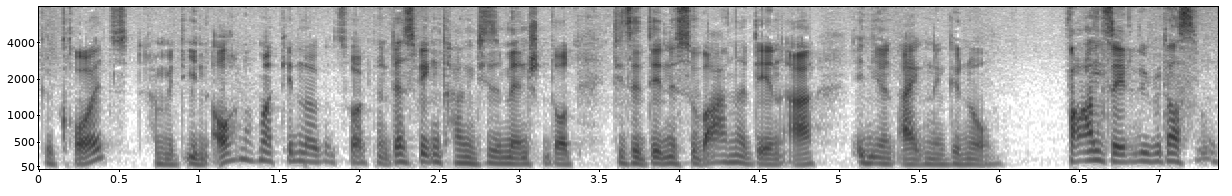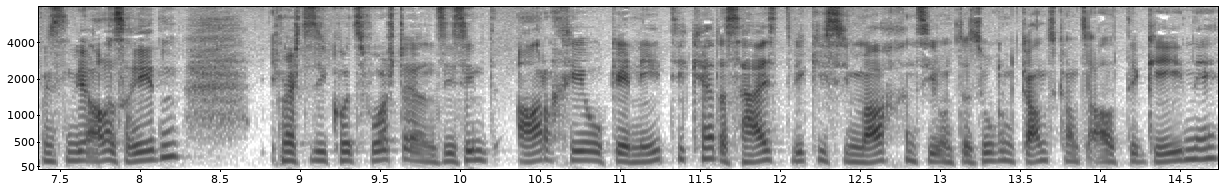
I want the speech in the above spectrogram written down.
gekreuzt, haben mit ihnen auch nochmal Kinder gezeugt. Und deswegen tragen diese Menschen dort diese Denisovaner-DNA in ihren eigenen Genom. Wahnsinn, über das müssen wir alles reden. Ich möchte Sie kurz vorstellen. Sie sind Archäogenetiker, das heißt wirklich, Sie machen, Sie untersuchen ganz, ganz alte Gene,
